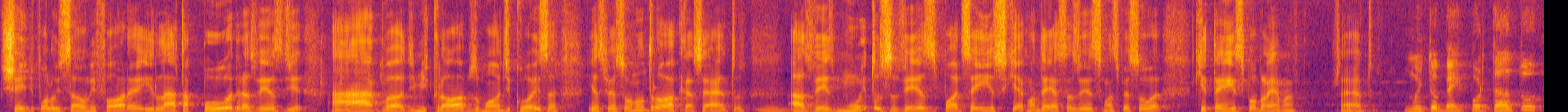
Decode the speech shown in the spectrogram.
cheio de poluição de fora, e lá está podre, às vezes, de água, de micróbios, um monte de coisa, e as pessoas não trocam, certo? Hum. Às vezes, muitas vezes, pode ser isso que acontece, às vezes, com as pessoas que têm esse problema, certo? Muito bem. Portanto,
